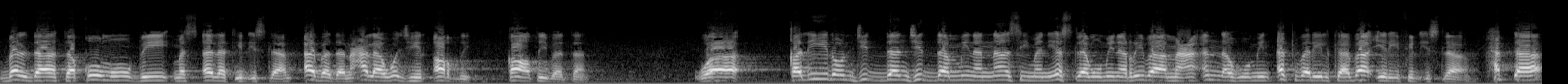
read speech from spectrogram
بلدة تقوم بمسألة الإسلام أبدا على وجه الأرض قاطبة. وقليل جدا جدا من الناس من يسلم من الربا مع أنه من أكبر الكبائر في الإسلام. حتى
